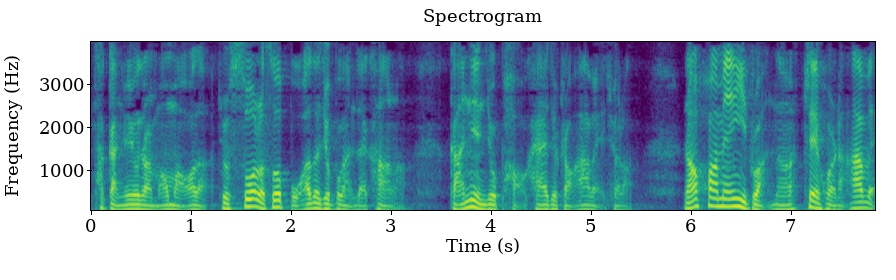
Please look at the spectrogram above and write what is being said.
他感觉有点毛毛的，就缩了缩脖子，就不敢再看了，赶紧就跑开，就找阿伟去了。然后画面一转呢，这会儿的阿伟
